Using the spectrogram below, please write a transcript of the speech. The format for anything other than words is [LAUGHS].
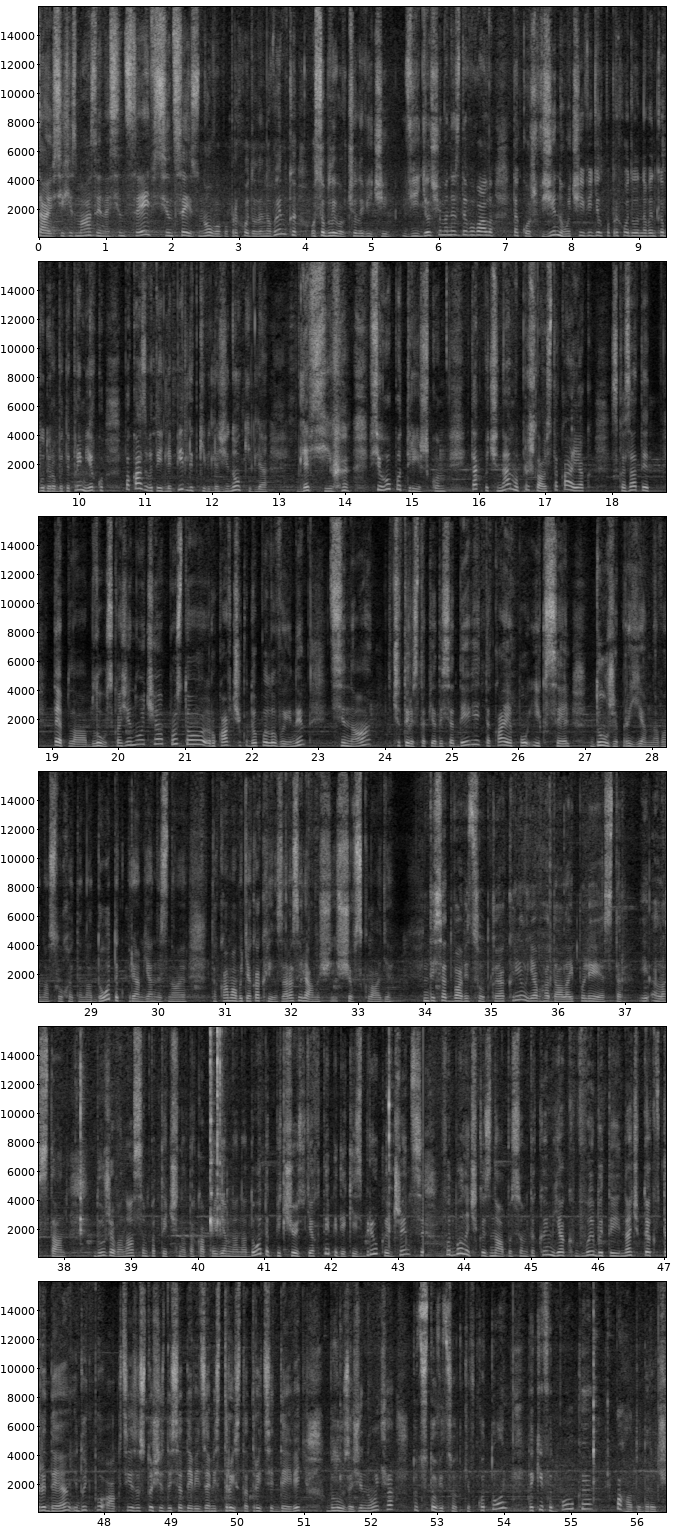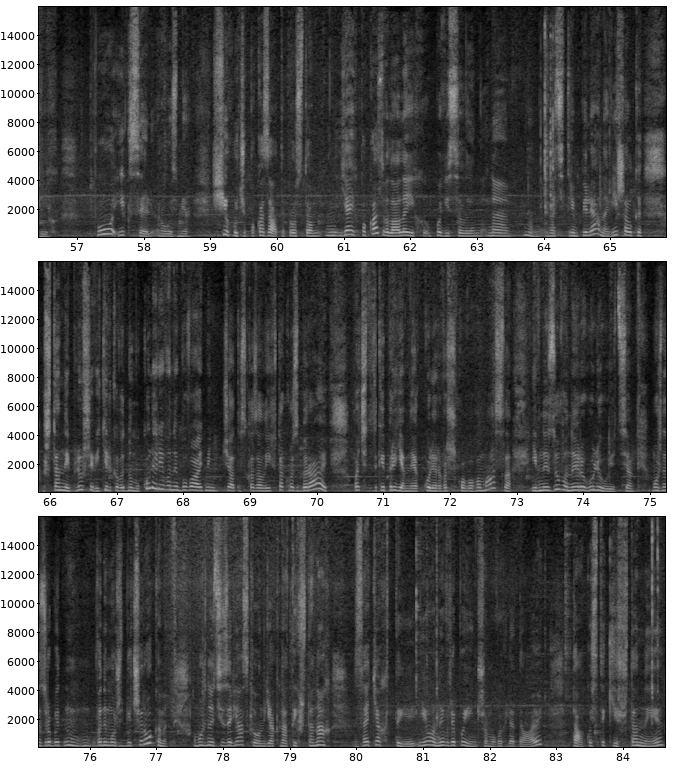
Вітаю всіх із магазина Сінсей. В Сінсей знову поприходили новинки, особливо в чоловічий відділ, що мене здивувало. Також в жіночий відділ поприходили новинки. Буду робити примірку, показувати і для підлітків, і для жінок, і для, для всіх. [LAUGHS] Всього потрішку. Так починаємо. Прийшла ось така, як сказати, тепла блузка жіноча, просто рукавчик до половини. Ціна. 459, така є по XL. Дуже приємна вона, слухайте, на дотик. Прям я не знаю. Така, мабуть, як акріл. Зараз гляну, що- в складі. 72% акріл, я вгадала, і поліестер, і еластан. Дуже вона симпатична, така приємна на дотик, під щось вдягти, під якісь брюки, джинси. Футболочки з написом, таким як вибитий, начебто як в 3D, ідуть по акції за 169 замість 339. Блуза жіноча, тут 100% котон. Такі футболки, багато, до речі, їх. По XL розмір. Ще хочу показати. Просто я їх показувала, але їх повісили на, ну, на ці трімпіля, на вішалки. Штани плюшеві, тільки в одному кольорі вони бувають. Мені дівчата сказали, їх так розбирають. Бачите, такий приємний, як колір вершкового масла, і внизу вони регулюються. Можна зробити, ну вони можуть бути широкими, а можна ці зав'язки, он, як на тих штанах, затягти. І вони вже по-іншому виглядають. Так, ось такі штани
